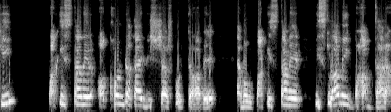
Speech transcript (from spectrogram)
কি? পাকিস্তানের অখণ্ডতায় বিশ্বাস করতে হবে এবং পাকিস্তানের ইসলামিক ভাবধারা,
